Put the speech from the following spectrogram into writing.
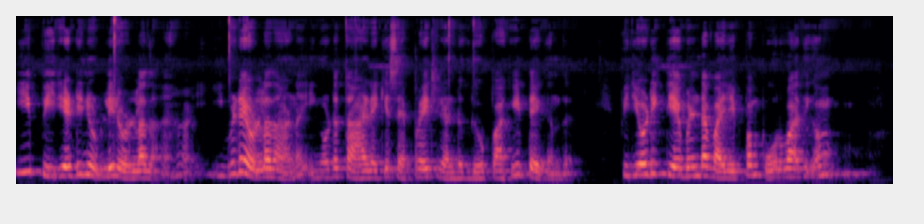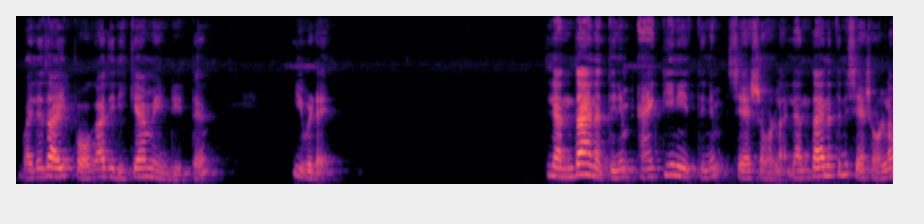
ഈ പീരിയഡിനുള്ളിലുള്ളത് ഇവിടെ ഉള്ളതാണ് ഇങ്ങോട്ട് താഴേക്ക് സെപ്പറേറ്റ് രണ്ട് ഗ്രൂപ്പാക്കി ഇട്ടേക്കുന്നത് പീരിയോഡിക് ടേബിളിന്റെ വലിപ്പം പൂർവാധികം വലുതായി പോകാതിരിക്കാൻ വേണ്ടിയിട്ട് ഇവിടെ ലന്താനത്തിനും ആക്ടീനിയത്തിനും ശേഷമുള്ള ലന്താനത്തിന് ശേഷമുള്ള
